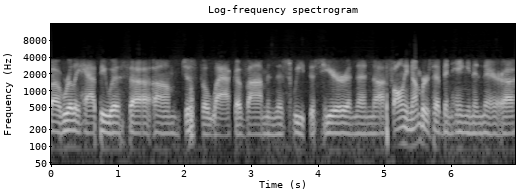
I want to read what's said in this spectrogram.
Uh, really happy with uh, um, just the lack of vom in this wheat this year, and then uh, falling numbers have been hanging in there.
